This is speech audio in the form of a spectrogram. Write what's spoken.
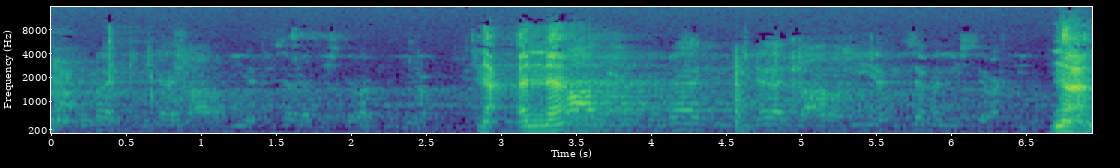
حكومات البلاد العربية في زمن الاشتراكية نعم أن البلاد العربية في زمن الاشتراكية. نعم.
